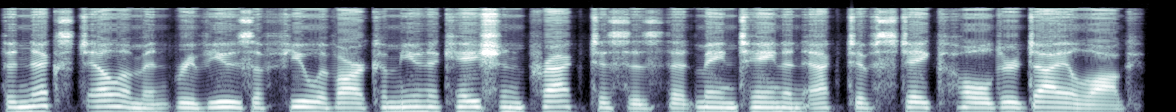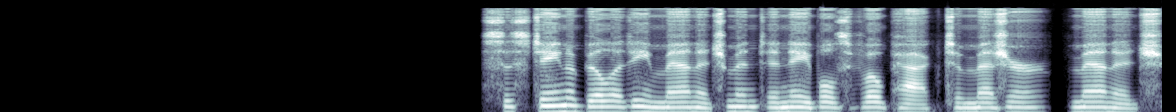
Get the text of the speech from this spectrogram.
The next element reviews a few of our communication practices that maintain an active stakeholder dialogue. Sustainability management enables Vopak to measure, manage,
